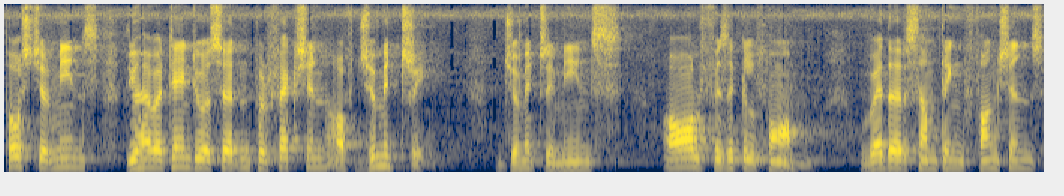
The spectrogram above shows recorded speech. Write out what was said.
Posture means you have attained to a certain perfection of geometry. Geometry means all physical form, whether something functions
